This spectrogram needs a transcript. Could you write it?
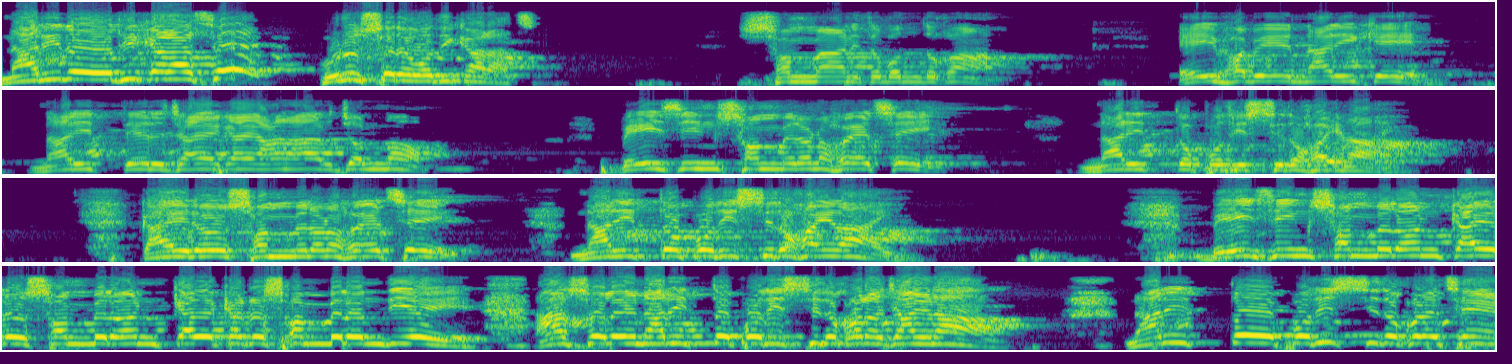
নারীরও অধিকার আছে, পুরুষেরও অধিকার আছে। সম্মানিত বন্ধুগণ, এইভাবে নারীকে নারীত্বের জায়গায় আনার জন্য বেইজিং সম্মেলন হয়েছে। নারীত্ব প্রতিষ্ঠিত হয় নাই। কায়রো সম্মেলন হয়েছে। নারীত্ব প্রতিষ্ঠিত হয় নাই। বেইজিং সম্মেলন, কায়রো সম্মেলন, ক্যালকাটা সম্মেলন দিয়ে আসলে নারীত্ব প্রতিষ্ঠিত করা যায় না। নারীত্ব প্রতিষ্ঠিত করেছেন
